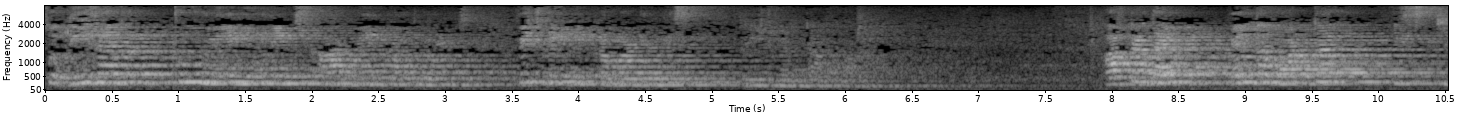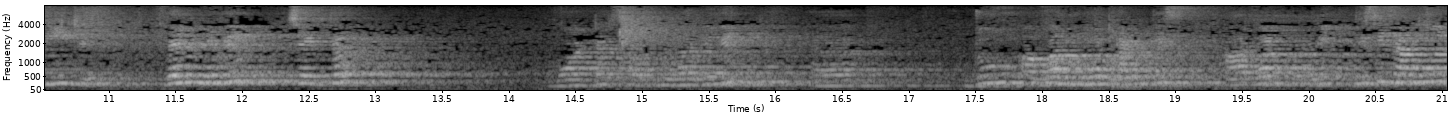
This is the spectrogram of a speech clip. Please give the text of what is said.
So these are the two main units or main components which will be covered in this treatment of water. After that, when the water is treated, then we will check the water or we will uh, do uh, one more practice or this is also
